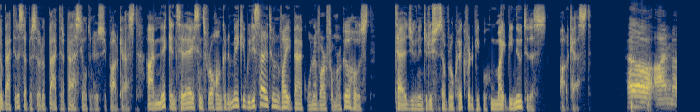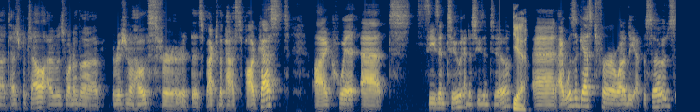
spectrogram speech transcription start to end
welcome back to this episode of Back to the Past, the Alternate History podcast. I'm Nick, and today, since Rohan couldn't make it, we decided to invite back one of our former co-hosts. Tej, you can introduce yourself real quick for the people who might be new to this podcast. Hello, I'm uh, Tej Patel. I was one of the original hosts for this Back to the Past podcast. I quit at season two, end of season two. Yeah. And I was a guest for one of the episodes,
